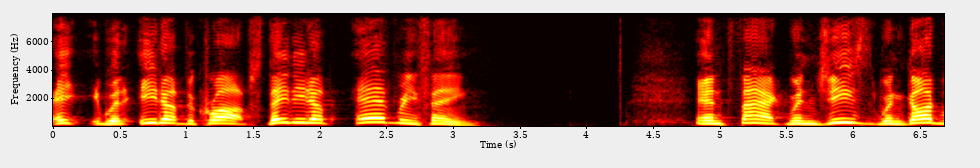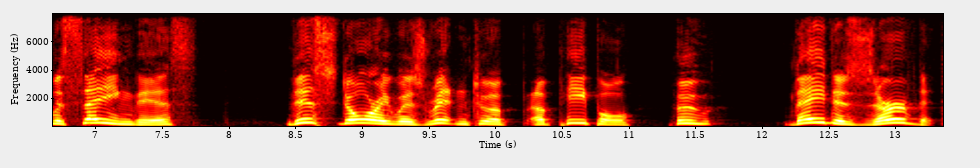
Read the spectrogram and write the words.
ate, would eat up the crops, they'd eat up everything. In fact, when Jesus when God was saying this, this story was written to a, a people who they deserved it.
